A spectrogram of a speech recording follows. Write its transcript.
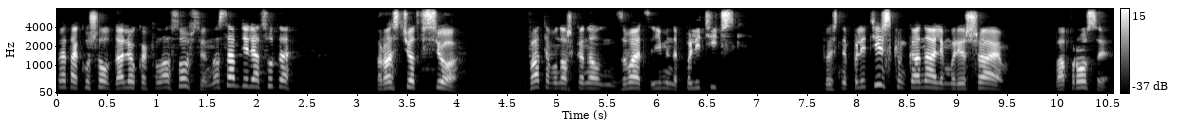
Я так ушел в далекое философстве. На самом деле отсюда растет все. Поэтому наш канал называется именно политический. То есть на политическом канале мы решаем вопросы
